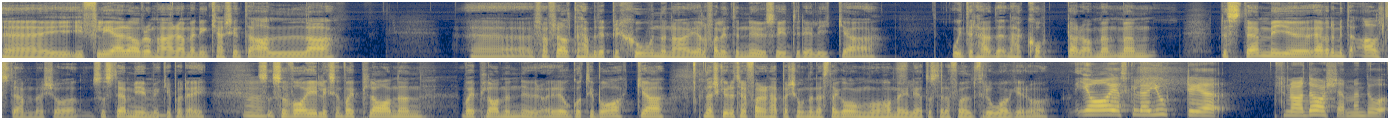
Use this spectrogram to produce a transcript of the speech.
eh, i, i flera av de här, men det är kanske inte alla. Eh, framförallt det här med depressionerna, i alla fall inte nu så är inte det lika, och inte det här, den här korta då, men, men det stämmer ju, även om inte allt stämmer så, så stämmer ju Mm. mycket på dig. Mm. Så, så vad, är liksom, vad, är planen, vad är planen nu då? Är det att gå tillbaka? När ska du träffa den här personen nästa gång och ha möjlighet att ställa följdfrågor? Och, Ja, jag skulle ha gjort det för några dagar sedan, men då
